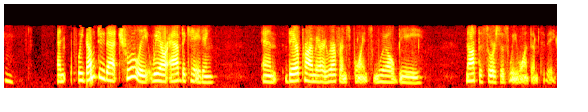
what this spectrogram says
Hmm. And if we don't do that truly, we are abdicating, and their primary reference points will be not the sources we want them to be.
